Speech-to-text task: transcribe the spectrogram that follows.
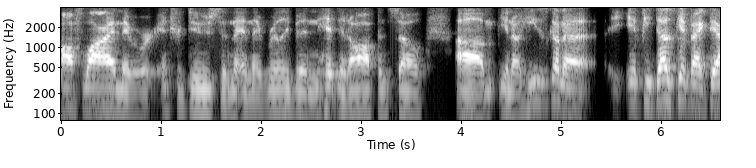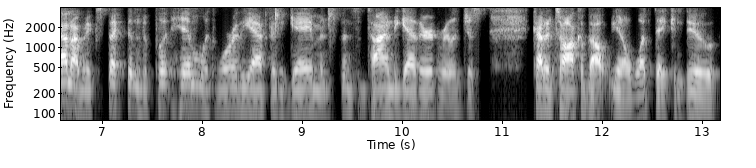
offline. They were introduced and, and they've really been hitting it off. And so, um, you know, he's gonna if he does get back down, I would expect them to put him with Worthy after the game and spend some time together and really just kind of talk about you know what they can do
